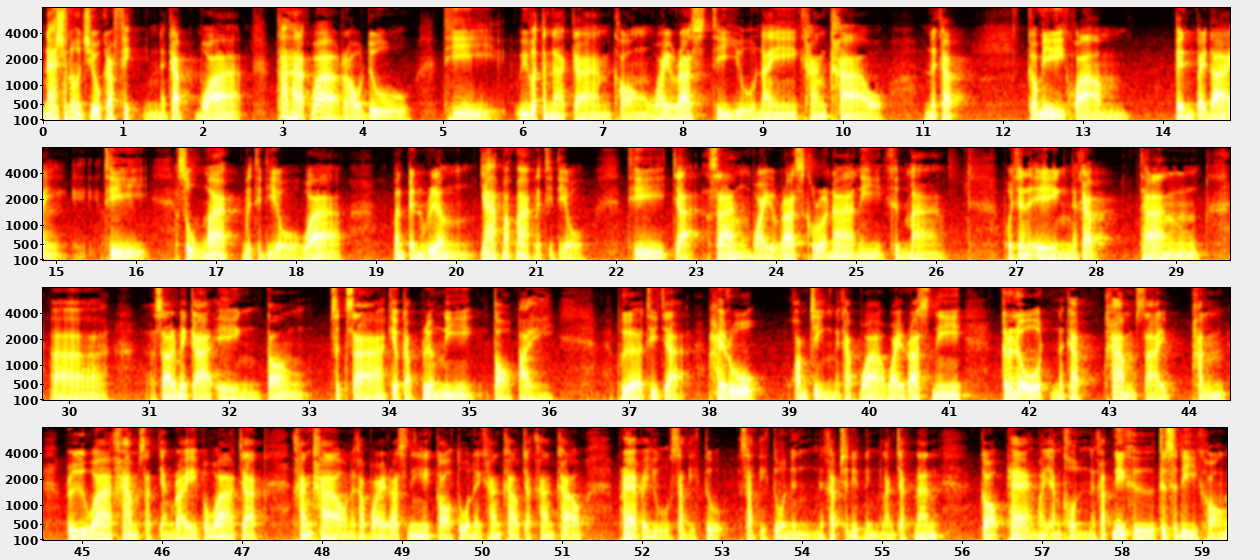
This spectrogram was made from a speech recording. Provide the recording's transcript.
National Geographic นะครับว่าถ้าหากว่าเราดูที่วิวัฒนาการของไวรัสที่อยู่ในค้างคาวนะครับ ก็มีความเป็นไปได้ที่สูงมากเลยทีเดียวว่ามันเป็นเรื่องยากมากๆเลยทีเดียว ที่จะสร้างไวรัสโคโรนานี้ขึ้นมา เพราะฉะนั้นเองนะครับทางสหรัฐอเมริกาเองต้องศึกษาเกี่ยวกับเรื่องนี้ต่อไป เพื่อที่จะให้รู้ความจริงนะครับว่าไวรัสนี้กระโดดนะครับข้ามสายพันธุ์ หรือว่าข้ามสัตว์อย่างไร เพราะว่าจากค้างคาวนะครับไวรัสนี้ก่อตัวในค้างคาวจากค้างคาว แพร่ไปอยู่สัตว์อีกตัวสัตว์อีกตัวหนึ่งนะครับ ชนิดหนึ่งหลังจากนั้น ก็แพร่มาอย่างคนนะครับ นี่คือทฤษฎีของ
